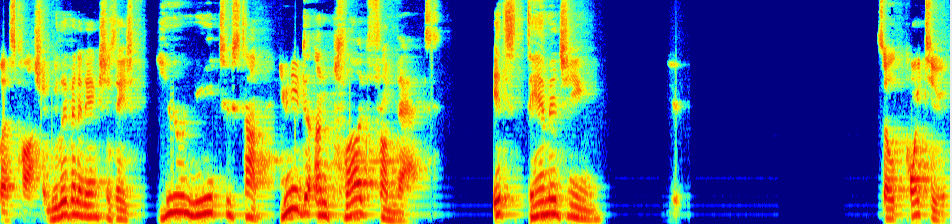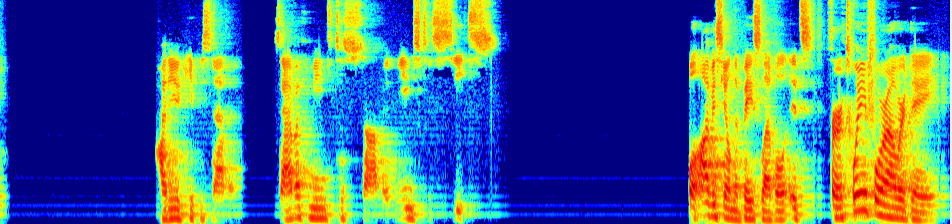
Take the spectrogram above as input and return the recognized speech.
less caution. We live in an anxious age. You need to stop. You need to unplug from that. It's damaging you. So, point two how do you keep a Sabbath? Sabbath means to stop, it means to cease. Well, obviously, on the base level, it's for a 24 hour day,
